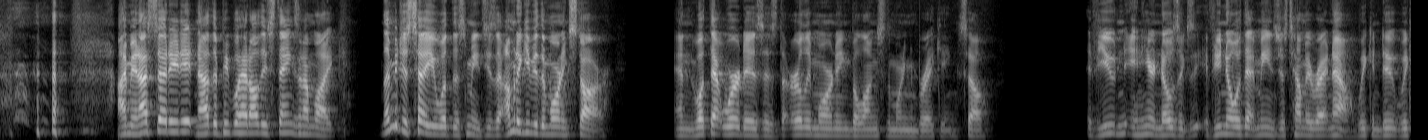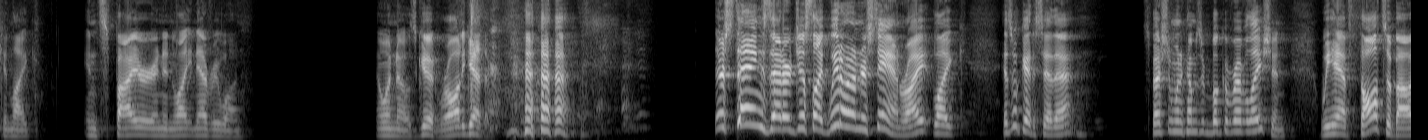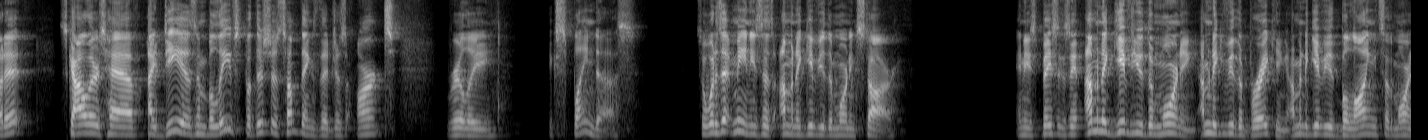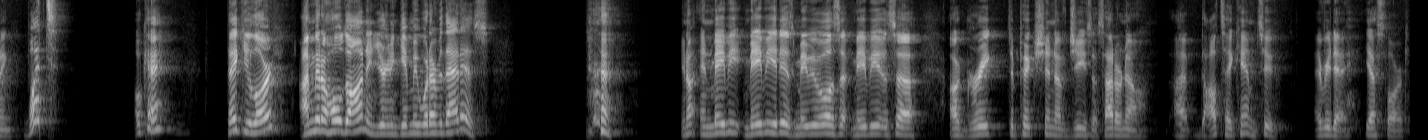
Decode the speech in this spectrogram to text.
I mean, I studied it, and other people had all these things, and I'm like, let me just tell you what this means. He's like, I'm going to give you the morning star. And what that word is, is the early morning belongs to the morning and breaking. So if you in here knows, if you know what that means, just tell me right now. We can do, we can like inspire and enlighten everyone. No one knows. Good. We're all together. There's things that are just like we don't understand, right? Like it's okay to say that, especially when it comes to the book of Revelation. We have thoughts about it, Scholars have ideas and beliefs, but there's just some things that just aren't really explained to us. So, what does that mean? He says, I'm going to give you the morning star. And he's basically saying, I'm going to give you the morning. I'm going to give you the breaking. I'm going to give you the belonging to the morning. What? Okay. Thank you, Lord. I'm going to hold on and you're going to give me whatever that is. you know, and maybe maybe it is. Maybe it was a, maybe it was a, a Greek depiction of Jesus. I don't know. I, I'll take him too every day. Yes, Lord.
